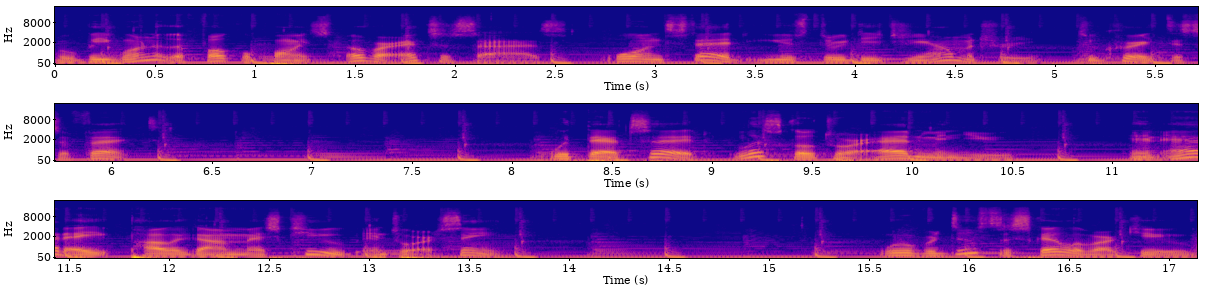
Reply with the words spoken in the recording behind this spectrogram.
will be one of the focal points of our exercise, we'll instead use 3D geometry to create this effect. With that said, let's go to our add menu and add a polygon mesh cube into our scene. We'll reduce the scale of our cube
